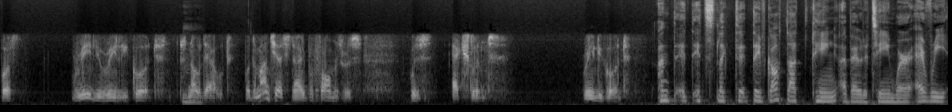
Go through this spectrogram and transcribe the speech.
but really really good. There's mm-hmm. no doubt. But the Manchester United performance was was excellent, really good and it, it's like they've got that thing about a team where every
